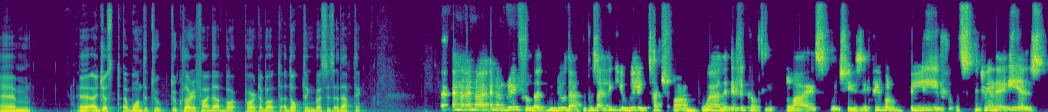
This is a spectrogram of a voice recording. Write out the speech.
Um, uh, I just wanted to to clarify that part about adopting versus adapting and and, I, and I'm grateful that you do that because I think you really touch on where the difficulty lies, which is if people believe it's between their ears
